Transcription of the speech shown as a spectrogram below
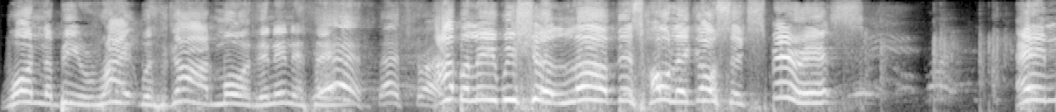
wanting to be right with God more than anything. Yes, that's right. I believe we should love this Holy Ghost experience. Amen.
